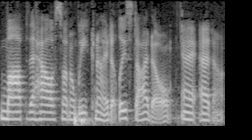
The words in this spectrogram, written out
mop the house on a weeknight. At least I don't. I, I don't.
